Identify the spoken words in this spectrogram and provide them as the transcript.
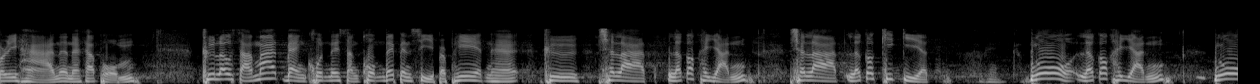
บริหารนะครับผมคือเราสามารถแบ่งคนในสังคมได้เป็น 4 ประเภทนะฮะคือฉลาดแล้วก็ขยัน ฉลาดแล้วก็ขี้เกียจโง่แล้วก็ขยัน โง่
